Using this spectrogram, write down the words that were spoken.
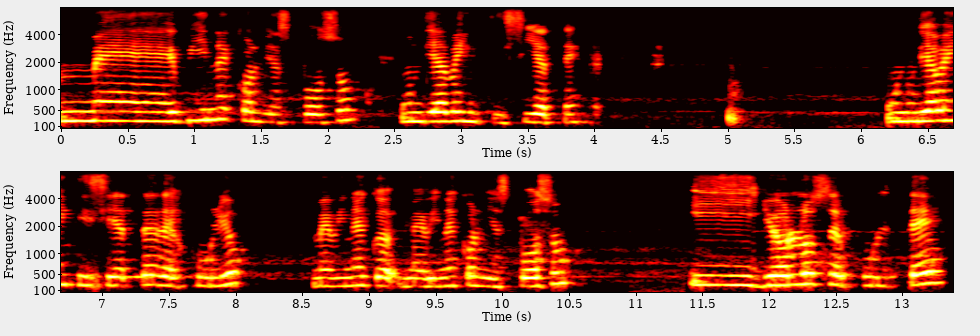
me vine con mi esposo un día 27, un día 27 de julio me vine, me vine con mi esposo y yo lo sepulté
